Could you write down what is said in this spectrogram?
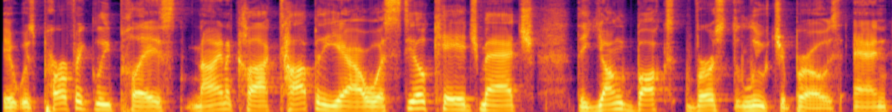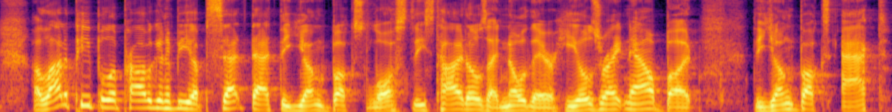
It was perfectly placed, nine o'clock, top of the hour, steel cage match, the Young Bucks versus the Lucha Bros. And a lot of people are probably going to be upset that the Young Bucks lost these titles. I know they're heels right now, but the Young Bucks act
